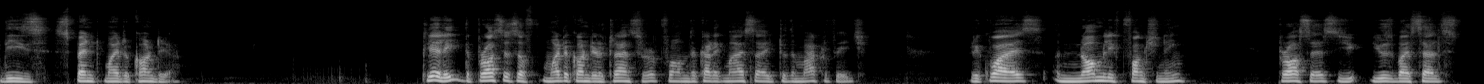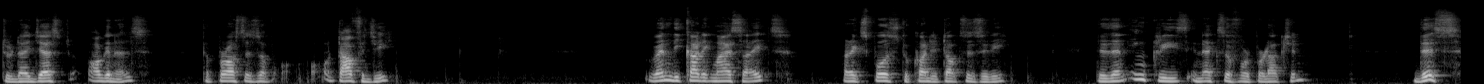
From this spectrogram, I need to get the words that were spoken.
these spent mitochondria. Clearly, the process of mitochondrial transfer from the cardiac myocyte to the macrophage requires a normally functioning process used by cells to digest organelles, the process of autophagy. When the cardiac myocytes are exposed to cardiotoxicity, there's an increase in exophore production. This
